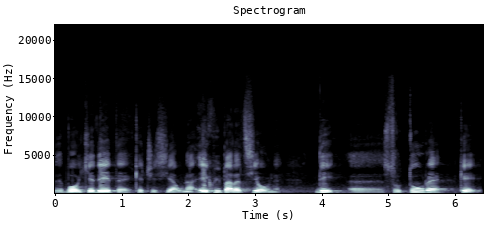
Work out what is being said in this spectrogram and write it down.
eh, voi chiedete che ci sia una equiparazione di eh, strutture che,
